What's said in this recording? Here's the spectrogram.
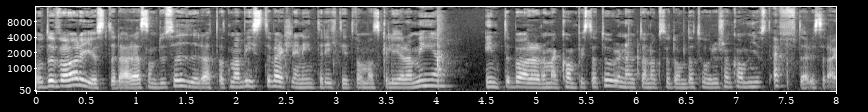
Och då var det just det där som du säger, att, att man visste verkligen inte riktigt vad man skulle göra med inte bara de här kompisdatorerna utan också de datorer som kom just efter. Sådär.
